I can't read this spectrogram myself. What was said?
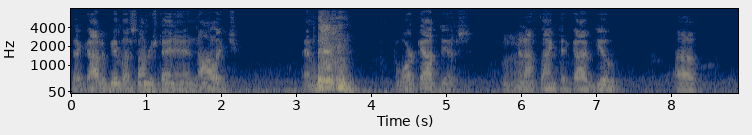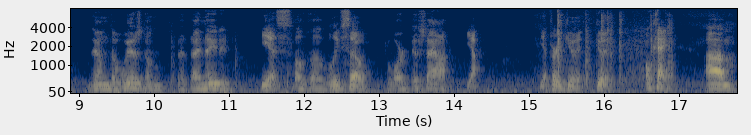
that God will give us understanding and knowledge and wisdom to work out this. Mm-hmm. And I think that God gave uh, them the wisdom that they needed, Yes, both of I them, believe so. to work this out. Yeah. Yeah, very good. Good. Okay. Um,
